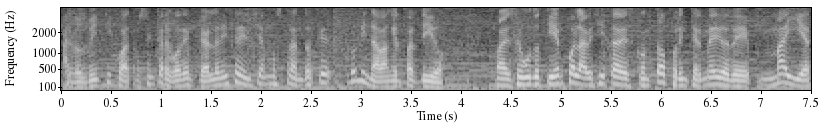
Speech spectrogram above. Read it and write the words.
a los 24 se encargó de emplear la diferencia, mostrando que dominaban el partido. Para el segundo tiempo, la visita descontó por intermedio de Mayer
